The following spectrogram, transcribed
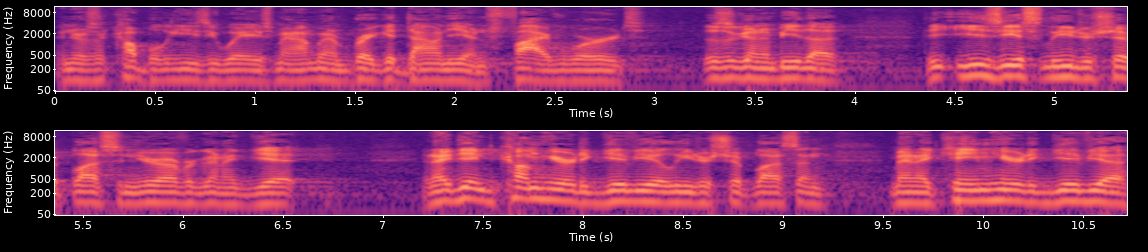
And there's a couple easy ways, man. I'm going to break it down to you in five words. This is going to be the, the easiest leadership lesson you're ever going to get. And I didn't come here to give you a leadership lesson. Man, I came here to give you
